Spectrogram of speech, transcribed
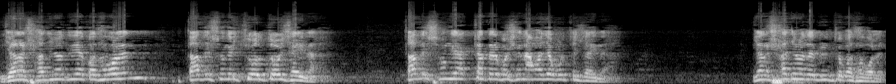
যারা স্বাধীনতা নিয়ে কথা বলেন, তাদের সঙ্গে চলতেও চাই না। তাদের সঙ্গে এক কাতারে বসে নামাজও পড়তে চাই না। যারা স্বাধীনতার বিরুদ্ধে কথা বলেন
